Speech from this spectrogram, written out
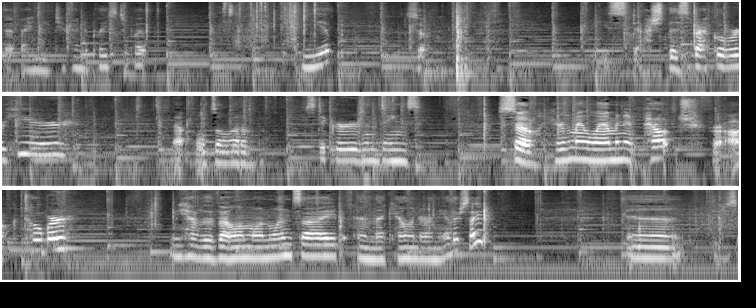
that I need to find a place to put. Yep. So, you stash this back over here. That holds a lot of stickers and things. So, here's my laminate pouch for October. We have the vellum on one side and the calendar on the other side. And these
